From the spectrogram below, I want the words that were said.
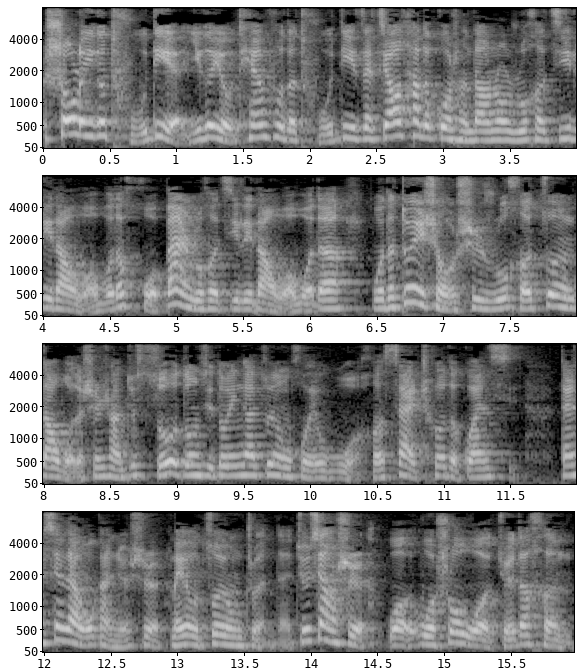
收了一个徒弟，一个有天赋的徒弟，在教他的过程当中，如何激励到我？我的伙伴如何激励到我？我的我的对手是如何作用到我的身上？就所有东西都应该作用回我和赛车的关系。但是现在我感觉是没有作用准的，就像是我我说我觉得很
